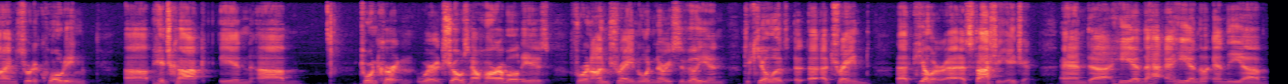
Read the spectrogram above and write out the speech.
I'm sort of quoting uh, Hitchcock in um, Torn Curtain, where it shows how horrible it is for an untrained, ordinary civilian to kill a, a, a trained uh, killer, a, a, Stasi agent, and uh, he and the he and the and the uh,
